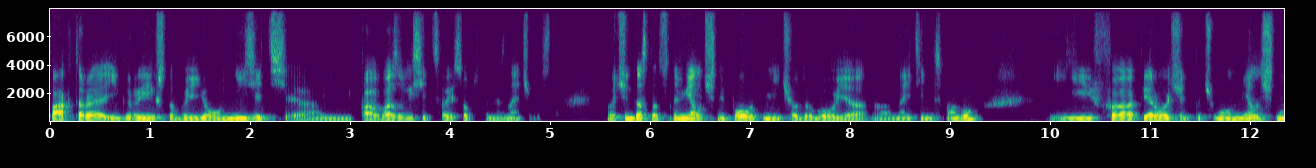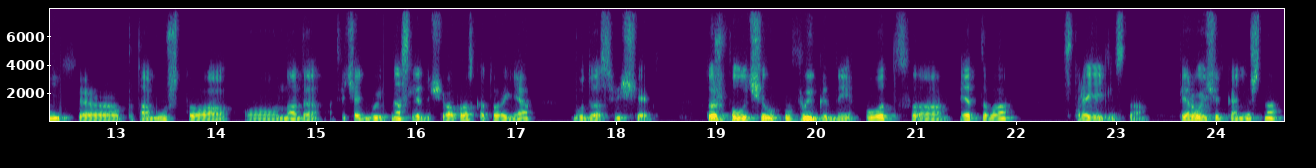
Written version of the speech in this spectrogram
фактора игры, чтобы ее унизить и возвысить свои собственные значимости. Очень достаточно мелочный повод, ничего другого я найти не смогу. И в первую очередь, почему он мелочный? Э, потому что надо отвечать будет на следующий вопрос, который я буду освещать. Тоже получил выгоды от э, этого строительства. В первую очередь, конечно,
